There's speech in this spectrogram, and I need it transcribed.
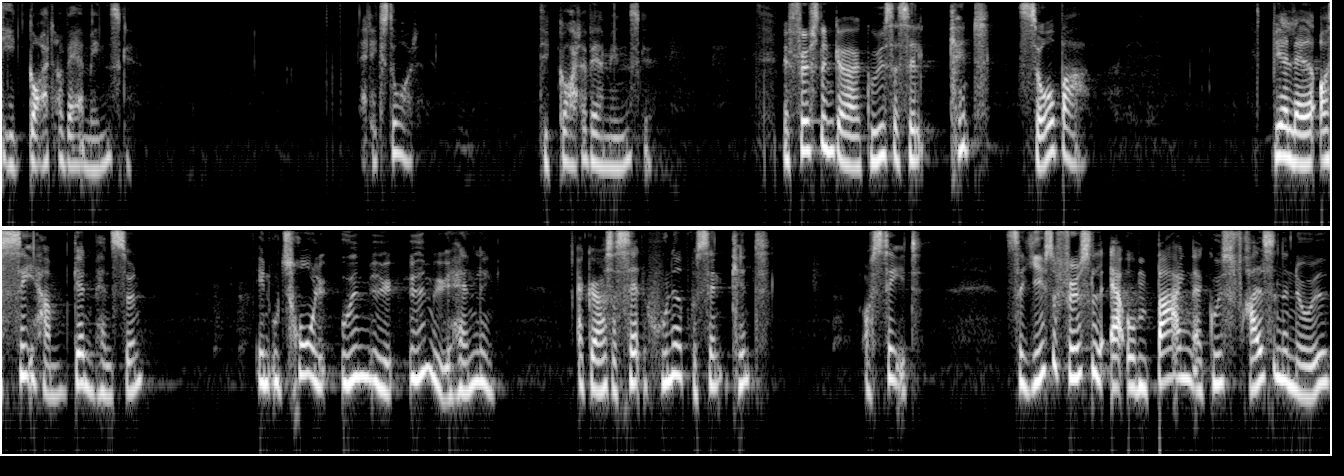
det er godt at være menneske. Er det ikke stort? Det er godt at være menneske. Med fødslen gør Gud sig selv kendt, sårbar. Ved at lade os se ham gennem hans søn. En utrolig ydmyg, ydmyg handling. At gøre sig selv 100% kendt og set. Så Jesu fødsel er åbenbaringen af Guds frelsende nåde,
